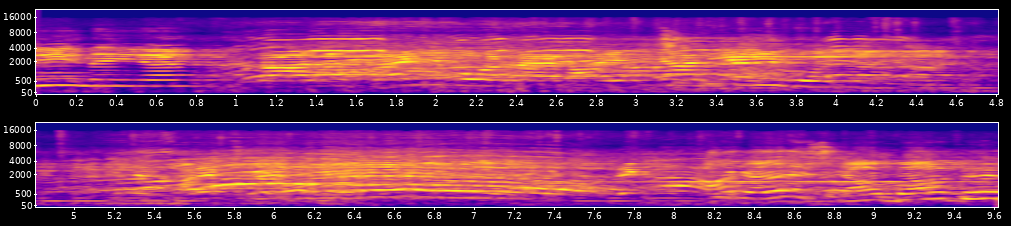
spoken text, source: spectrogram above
ही नहीं है। सही बोल रहा है भाई बोल रहा है क्या बात है?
